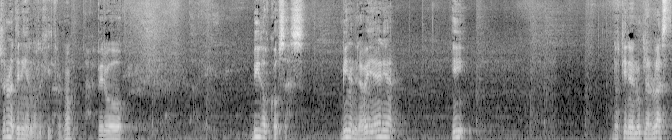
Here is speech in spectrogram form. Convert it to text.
yo no la tenía en los registros, ¿no? Pero vi dos cosas. Vienen de la Bella Aérea y los tiene Nuclear Blast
